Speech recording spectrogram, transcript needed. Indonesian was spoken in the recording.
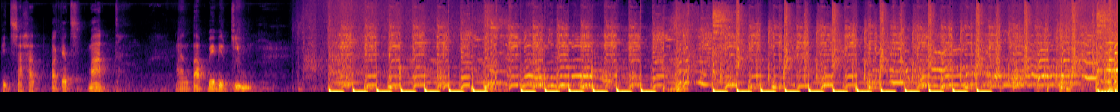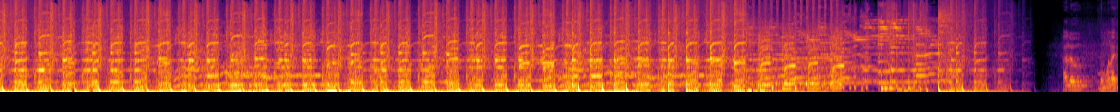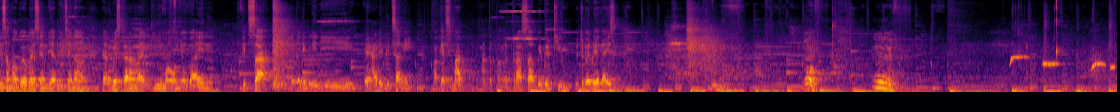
Pizza Hut paket smart. Mantap BBQ. Halo, ketemu lagi sama gue WSM di AB Channel. Dan gue sekarang lagi mau nyobain pizza. Gue tadi beli di PHD Pizza nih. Paket smart, mantep banget. Rasa BBQ Gue cobain dulu ya guys. Hmm. Hmm.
